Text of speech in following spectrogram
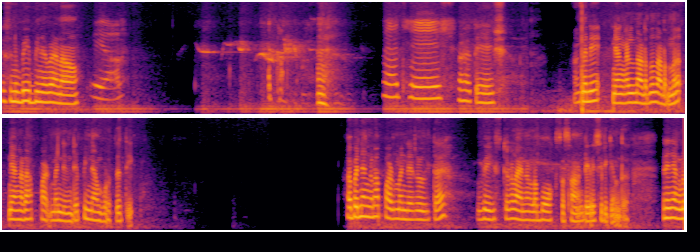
യേസിന് ബേബിനെ വേണോ? അങ്ങനെ ഞങ്ങൾ നടന്ന് നടന്ന് ഞങ്ങളുടെ അപ്പാർട്ട്മെന്റിന്റെ പിന്നാമ്പുറത്തെത്തി. അപ്പം ഞങ്ങളുടെ അപ്പാർട്ട്മെന്റുകളുടെ വേസ്റ്റുകൾ അതിനുള്ള ബോക്സസ് ആണ് വെച്ചിരിക്കുന്നത്. പിന്നെ ഞങ്ങൾ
